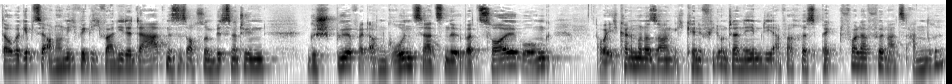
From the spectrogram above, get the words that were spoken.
Darüber gibt es ja auch noch nicht wirklich valide Daten. Es ist auch so ein bisschen natürlich ein Gespür, vielleicht auch ein Grundsatz, eine Überzeugung. Aber ich kann immer nur sagen, ich kenne viele Unternehmen, die einfach respektvoller führen als andere,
